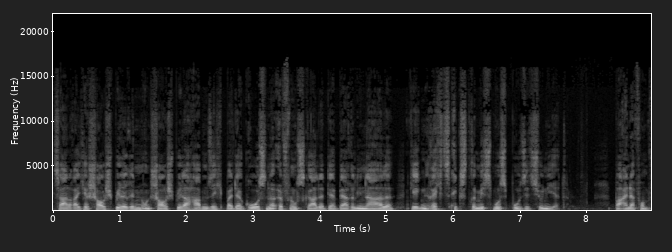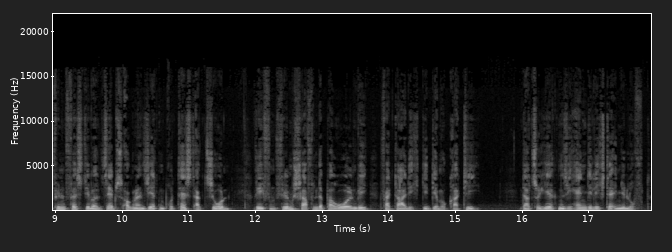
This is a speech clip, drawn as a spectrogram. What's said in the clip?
Zahlreiche Schauspielerinnen und Schauspieler haben sich bei der großen Eröffnungsgala der Berlinale gegen Rechtsextremismus positioniert. Bei einer vom Filmfestival selbst organisierten Protestaktion riefen Filmschaffende Parolen wie Verteidigt die Demokratie. Dazu hielten sie Handylichter in die Luft.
